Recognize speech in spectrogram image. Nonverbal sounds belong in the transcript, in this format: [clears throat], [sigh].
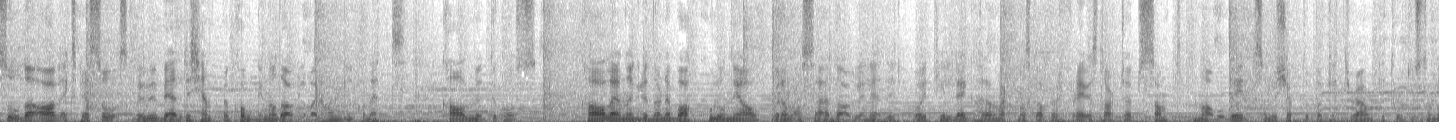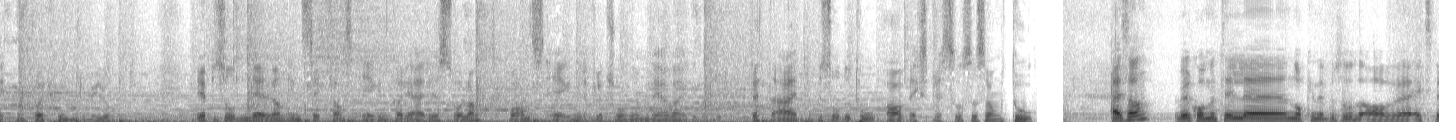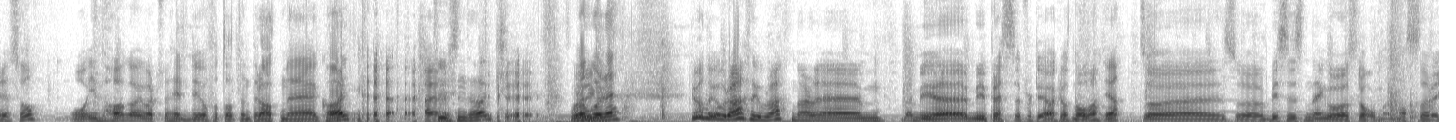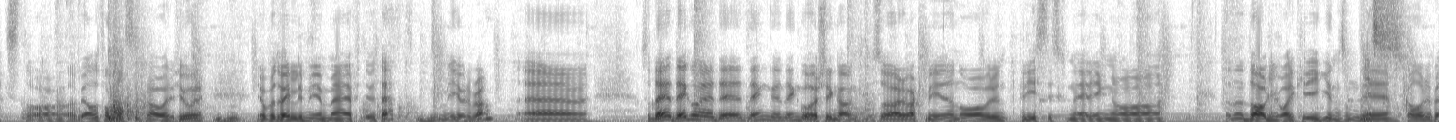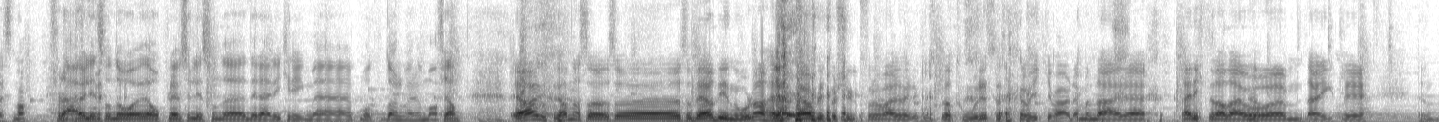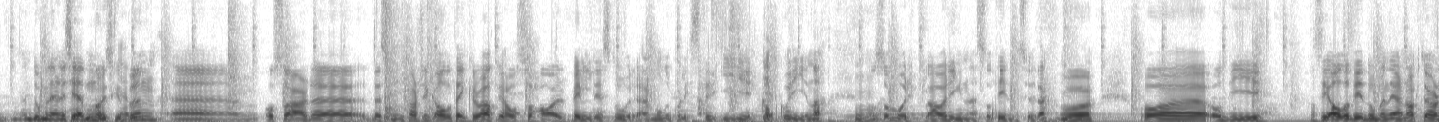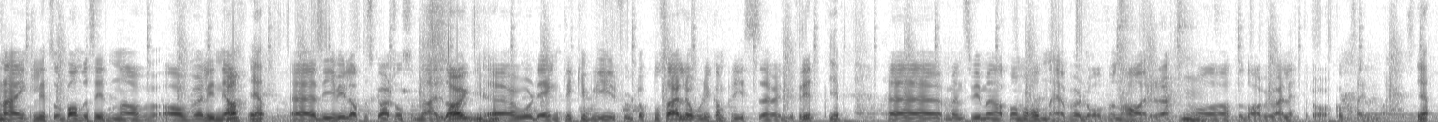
episode av Ekspresso skal vi bli bedre kjent med kongen av dagligvarehandel på nett, Carl Munterkås. Carl er en av gründerne bak Kolonial, hvor han også er daglig leder. Og i tillegg har han vært med å skape flere startups, samt Nabobil, som ble kjøpt opp på GetAround i 2019 for 100 millioner. I episoden deler han innsikt fra hans egen karriere så langt, og hans egne refleksjoner om det å være gründer. Dette er episode to av Ekspresso sesong to. Hei sann. Velkommen til eh, nok en episode av eh, Ekspresso. Og i dag har vi vært så heldige å få tatt en prat med Carl. [laughs] Tusen takk. Hvordan går det? Jo, det går bra. det går bra. Nå er det, det er mye, mye presse for tida akkurat nå. da. Ja. Så, så businessen den går strålende. Masse vekst. og Vi hadde et fantastisk bra år i fjor. Jobbet veldig mye med effektivitet, som gikk veldig bra. Eh, så det, det går, det, den, den går sin gang. Så har det vært mye nå rundt prisdiskriminering og denne dagligvarekrigen, som de Yes. kaller det i pressen. da. For det er jo litt sånn, det oppleves jo litt som det, dere er i krig med på en måte dagligvaremafiaen. Ja, litt grann, altså. Så, så det er jo dine ord, da. Jeg, jeg har blitt beskyldt for å være veldig konspiratorisk, så jeg skal prøve ikke være det. Men det er, eh, det er riktig, da. Det er jo, eh, det er jo egentlig den dominerende kjeden, Norgesgruppen. Eh, og så er det det som kanskje ikke alle tenker over, at vi også har veldig store monopolister i kategoriene. Sånn som Orkla og Ringnes og Tine Mm. Og, og, og de si alle de dominerende aktørene er egentlig litt sånn på andre siden av, av linja. Ja. Eh, De vil at det skal være sånn som det er i dag, eh, hvor det egentlig ikke blir fulgt opp noe særlig, og hvor de kan prise veldig fritt. Yep. Eh, Mens vi mener at man må håndheve loven hardere, og at det da vil være lettere å komme seg inn i markedet. Ja.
